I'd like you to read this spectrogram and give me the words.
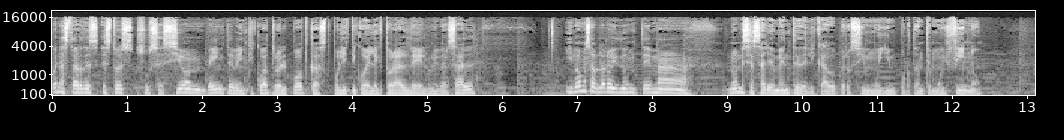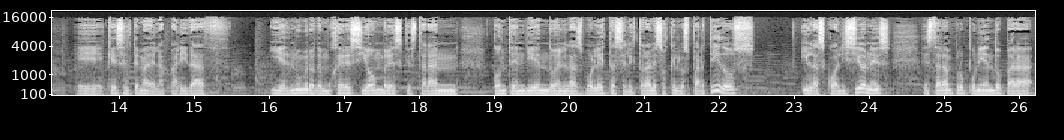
Buenas tardes, esto es Sucesión 2024, el podcast político electoral del Universal. Y vamos a hablar hoy de un tema no necesariamente delicado, pero sí muy importante, muy fino, eh, que es el tema de la paridad y el número de mujeres y hombres que estarán contendiendo en las boletas electorales o que los partidos y las coaliciones estarán proponiendo para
